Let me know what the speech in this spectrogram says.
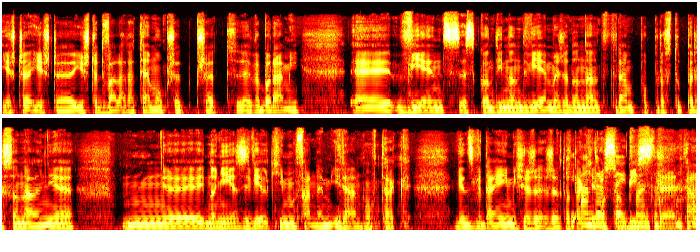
jeszcze, jeszcze, jeszcze dwa lata temu, przed, przed wyborami. E, więc skądinąd wiemy, że Donald Trump po prostu personalnie mm, no, nie jest wielkim fanem Iranu, tak? Więc wydaje mi się, że, że to takie osobiste, tak,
